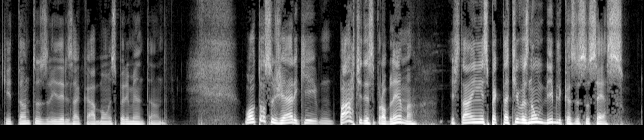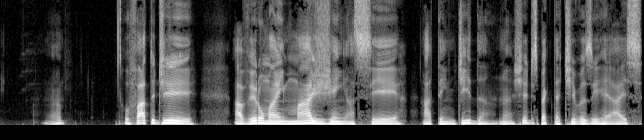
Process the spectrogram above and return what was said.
que tantos líderes acabam experimentando. O autor sugere que parte desse problema está em expectativas não bíblicas de sucesso. Né? O fato de haver uma imagem a ser atendida, né, cheia de expectativas irreais,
